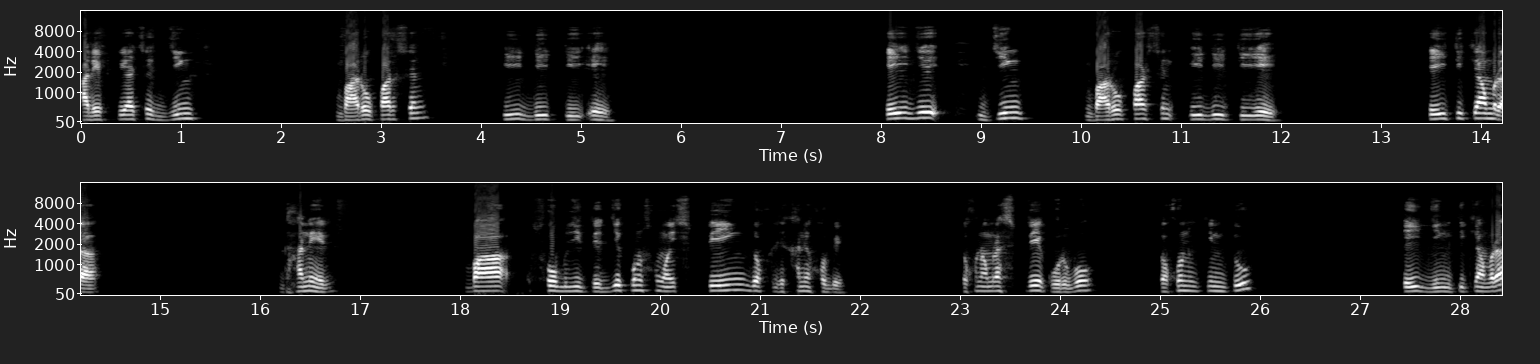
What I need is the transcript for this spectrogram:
আরেকটি আছে জিঙ্ক বারো পার্সেন্ট ইডিটিএ এই যে জিঙ্ক বারো পার্সেন্ট ইডিটিএ এইটিকে আমরা ধানের বা সবজিতে যে কোনো সময় স্প্রেইং যখন যেখানে হবে, তখন আমরা স্প্রে করব। তখন কিন্তু এই জিঙ্কটিকে আমরা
